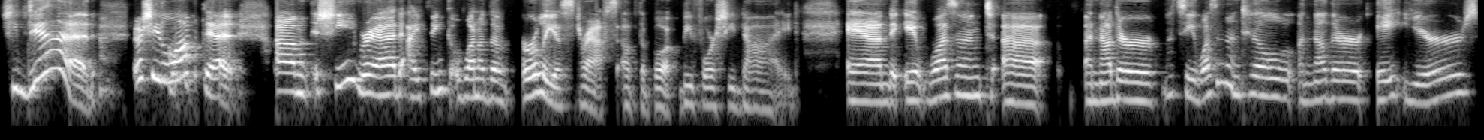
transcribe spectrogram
She did. Oh, she loved it. Um, she read, I think, one of the earliest drafts of the book before she died. And it wasn't uh, another, let's see, it wasn't until another eight years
